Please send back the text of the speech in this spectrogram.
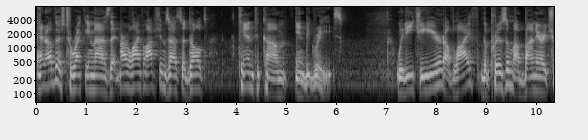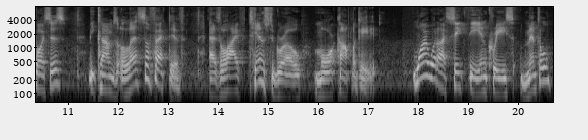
and others to recognize that our life options as adults tend to come in degrees. With each year of life, the prism of binary choices becomes less effective as life tends to grow more complicated. Why would I seek the increase mental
